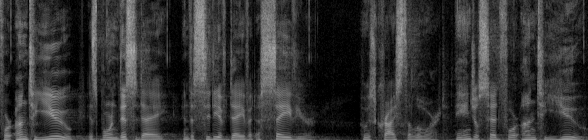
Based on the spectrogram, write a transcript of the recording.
For unto you is born this day in the city of David a Savior who is Christ the Lord. The angel said, For unto you.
